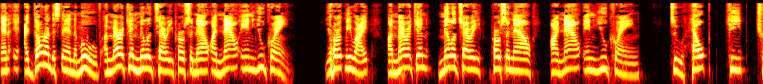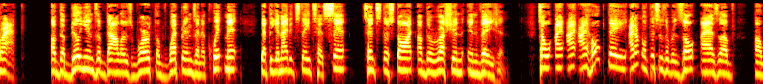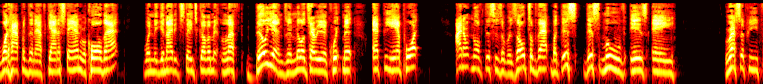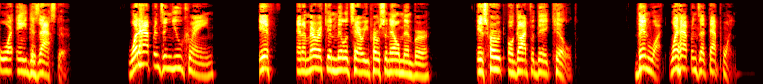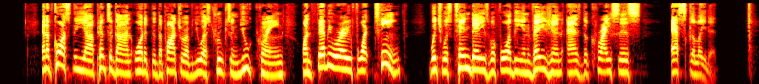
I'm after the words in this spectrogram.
And I don't understand the move. American military personnel are now in Ukraine. You heard me right. American military personnel are now in Ukraine to help keep track of the billions of dollars worth of weapons and equipment that the United States has sent since the start of the Russian invasion. So I, I, I hope they, I don't know if this is a result as of uh, what happened in Afghanistan. Recall that when the United States government left billions in military equipment at the airport. I don't know if this is a result of that, but this this move is a recipe for a disaster. What happens in Ukraine if an American military personnel member is hurt or, God forbid, killed? Then what? What happens at that point? And of course, the uh, Pentagon ordered the departure of U.S. troops in Ukraine on February 14th, which was 10 days before the invasion as the crisis escalated.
